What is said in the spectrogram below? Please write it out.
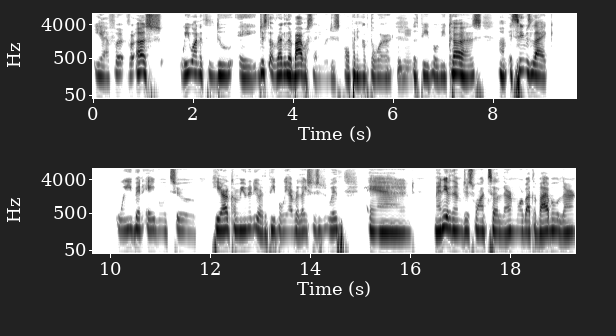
Yeah, for for us, we wanted to do a just a regular Bible study. We're just opening up the Word Mm-hmm. with people because um, it seems like we've been able to hear our community or the people we have relationships with, and many of them just want to learn more about the Bible, learn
